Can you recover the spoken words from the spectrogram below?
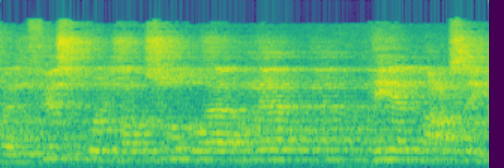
فالفسق المقصود ها هنا هي المعصية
